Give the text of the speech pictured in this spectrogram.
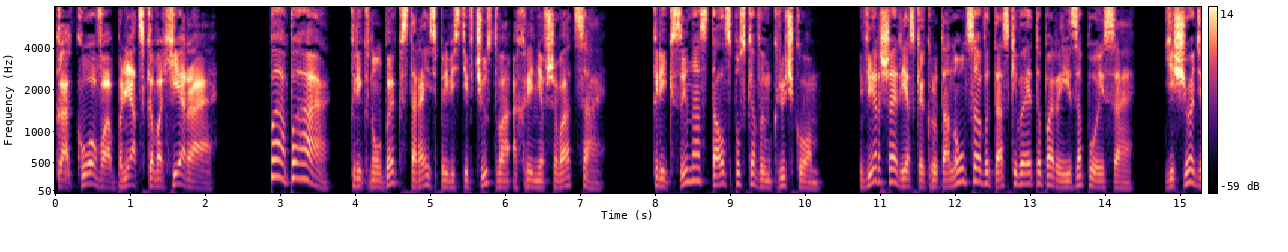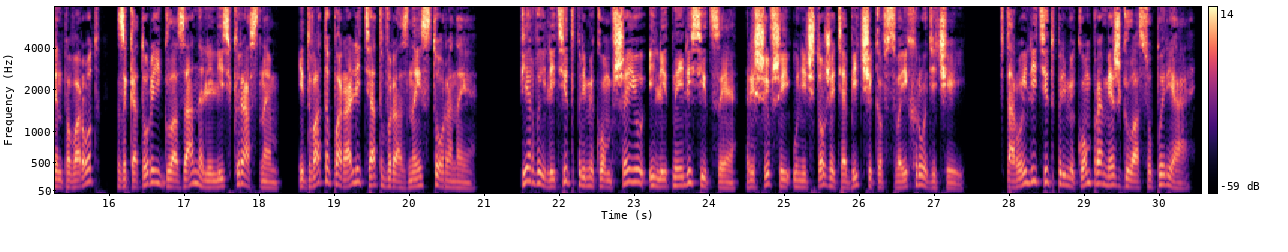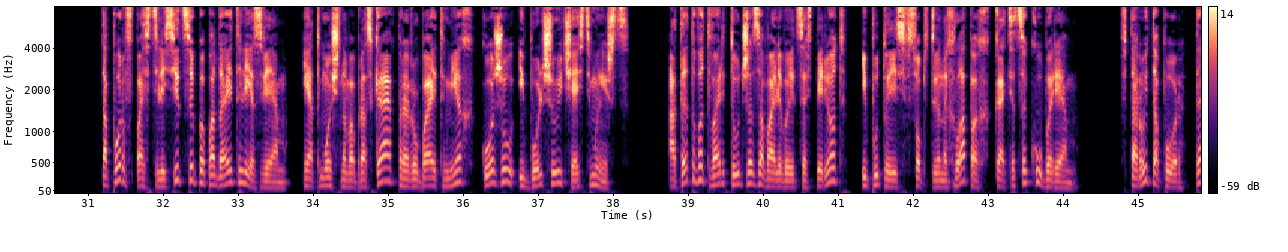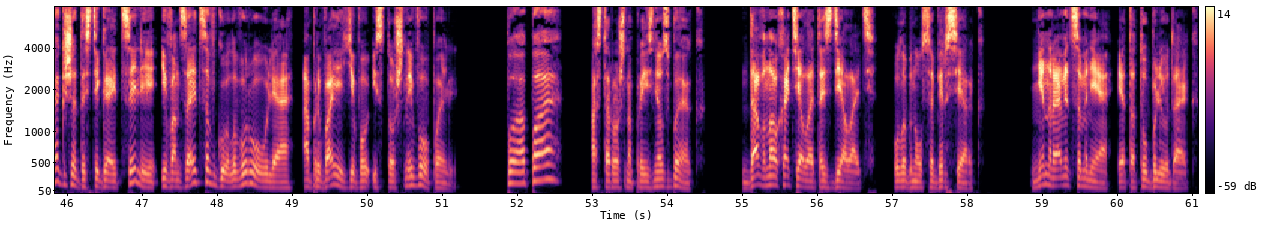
«Какого блядского хера?» «Папа!» — крикнул Бэк, стараясь привести в чувство охреневшего отца. Крик сына стал спусковым крючком. Верша резко крутанулся, вытаскивая топоры из-за пояса. Еще один поворот, за который глаза налились красным, и два топора летят в разные стороны. Первый летит прямиком в шею элитной лисицы, решившей уничтожить обидчиков своих родичей. Второй летит прямиком промеж глаз упыря. Топор в пасть лисицы попадает лезвием, и от мощного броска прорубает мех, кожу и большую часть мышц. От этого тварь тут же заваливается вперед и, путаясь в собственных лапах, катится кубарем. Второй топор также достигает цели и вонзается в голову Роуля, обрывая его истошный вопль. «Папа?» – осторожно произнес Бэк. «Давно хотел это сделать», – улыбнулся Берсерк. «Не нравится мне этот ублюдок».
